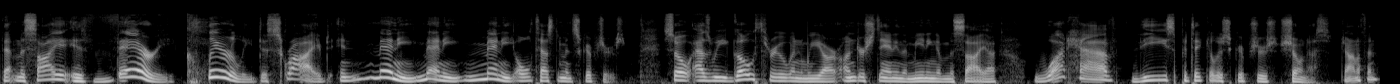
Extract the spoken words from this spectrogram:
that Messiah is very clearly described in many, many, many Old Testament scriptures. So as we go through and we are understanding the meaning of Messiah, what have these particular scriptures shown us? Jonathan?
